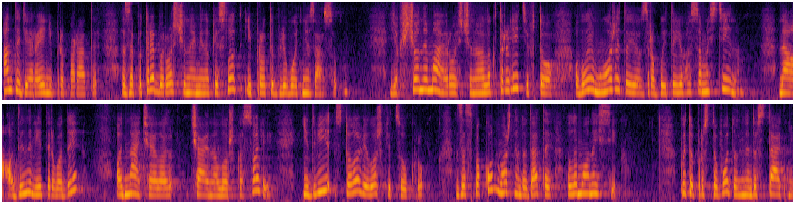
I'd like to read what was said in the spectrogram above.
антидіарейні препарати, за потреби розчину амінокислот і протиблювотні засоби. Якщо немає розчину електролітів, то ви можете зробити його самостійно. На 1 літр води одна чайна ложка солі і 2 столові ложки цукру. За смаком можна додати лимонний сік. Пити просто воду недостатньо,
